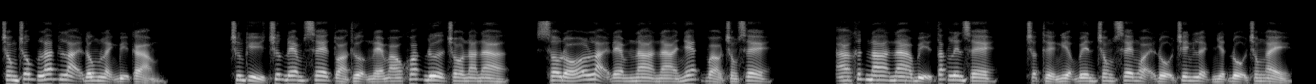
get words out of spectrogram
Trong chốc lát lại đông lạnh bị cảm. Trương Kỳ trước đem xe tòa thượng ném áo khoác đưa cho Nana, sau đó lại đem Nana nhét vào trong xe. A khất Nana bị tắc lên xe, chợt thể nghiệm bên trong xe ngoại độ trên lệch nhiệt độ trong ngày,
